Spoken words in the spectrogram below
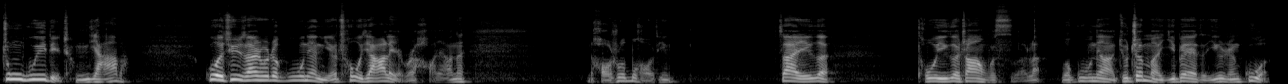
终归得成家吧。过去咱说这姑娘，你要臭家里边，好家伙，那好说不好听。再一个。头一个丈夫死了，我姑娘就这么一辈子一个人过，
